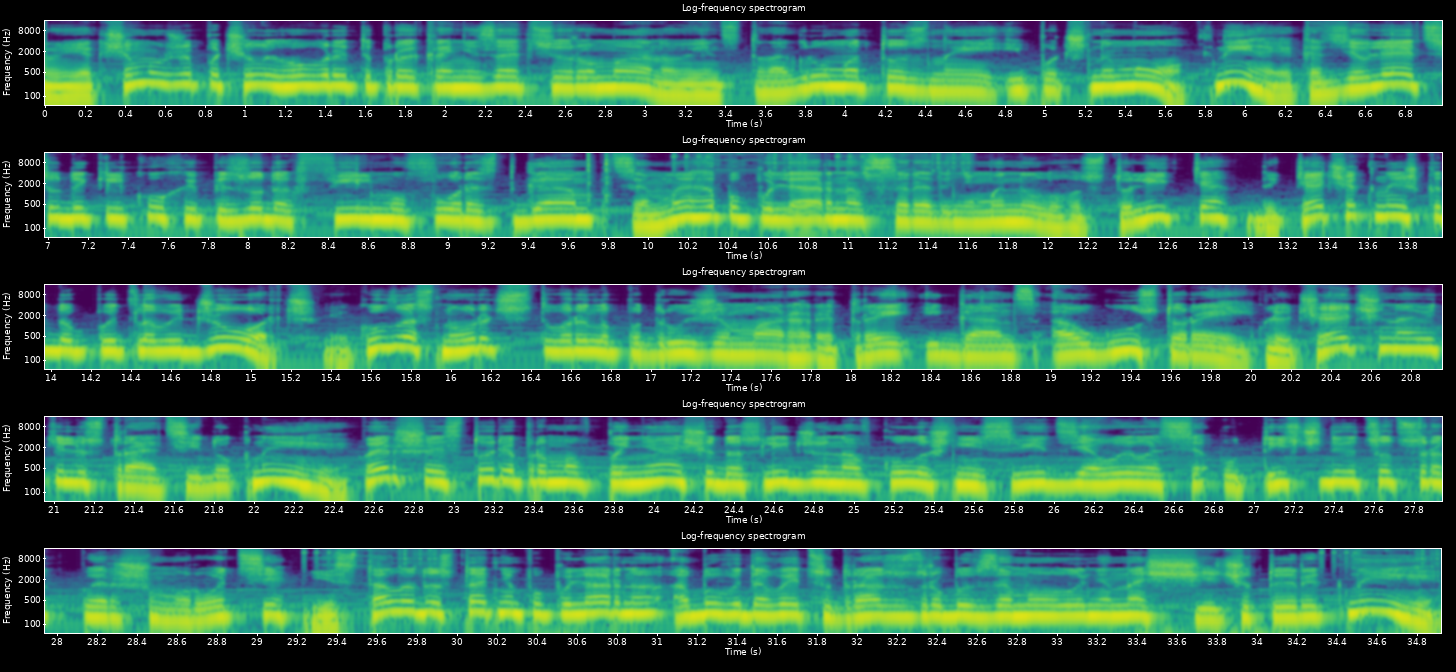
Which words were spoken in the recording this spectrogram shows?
Ну і якщо ми вже почали говорити про екранізацію роману Вінстона Грума, то з неї і почнемо. Книга, яка з'являється у декількох епізодах фільму Форест Гамп, це мега популярна всередині минулого століття дитяча книжка Допитливий Джордж, яку власноруч створило подружжя Маргарет Рей і Ганс Аугусто Рей, включаючи навіть ілюстрації до книги. Перша історія про мавпеня, що досліджує навколишній світ, з'явилася у 1941 році і стала достатньо популярною, аби видавець одразу зробив замовлення на ще чотири книги.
